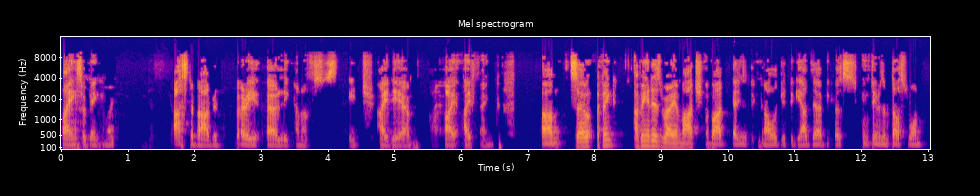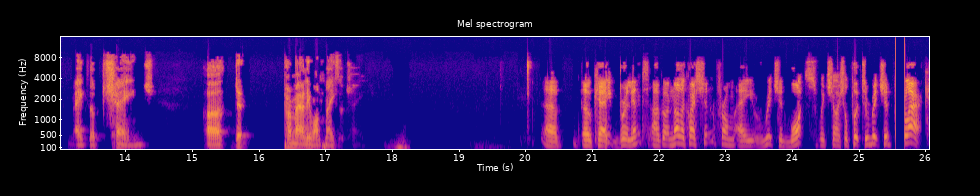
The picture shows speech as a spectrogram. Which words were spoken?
planes so being kind of discussed about it very early kind of stage idea. I I think. Um, so I think I think it is very much about getting the technology together because consumers themselves won't make the change. Uh, primarily won't make the change. Uh, okay, brilliant. I've got another question from a Richard Watts, which I shall put to Richard Black.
